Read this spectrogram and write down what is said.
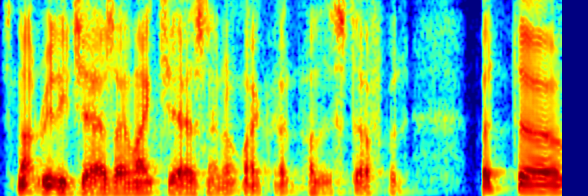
It's not really jazz. I like jazz and I don't like that other stuff. But, but uh,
